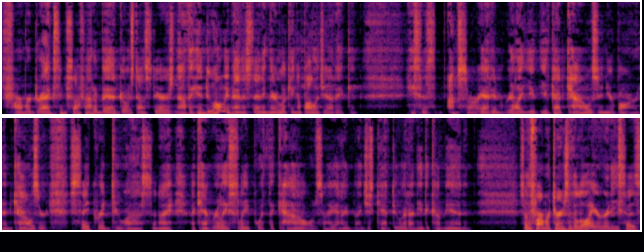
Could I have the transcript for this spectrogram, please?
farmer drags himself out of bed, goes downstairs. Now the Hindu holy man is standing there looking apologetic. And he says, I'm sorry, I didn't realize you, you've got cows in your barn, and cows are sacred to us, and I, I can't really sleep with the cows. I, I, I just can't do it. I need to come in. And so the farmer turns to the lawyer and he says,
